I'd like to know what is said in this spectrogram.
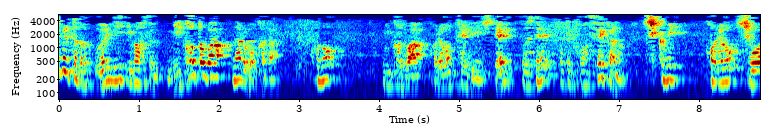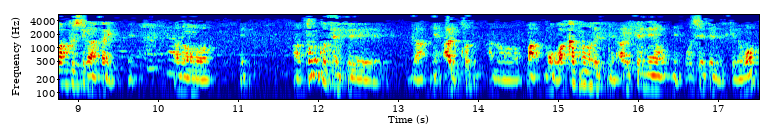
全ての上にいます御言葉なるお方この御言葉これを手にしてそして本当にこの世界の仕組みこれを掌握してください。あの智子先生が、ね、あるこあの、まあ、もう若者ですねある青年を、ね、教えてるんですけども、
